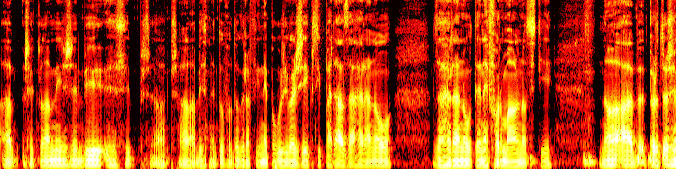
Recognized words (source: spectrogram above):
a řekla mi, že by si přála, aby jsme tu fotografii nepoužívali, že jí připadá za hranou, za hranou té neformálnosti. No a protože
